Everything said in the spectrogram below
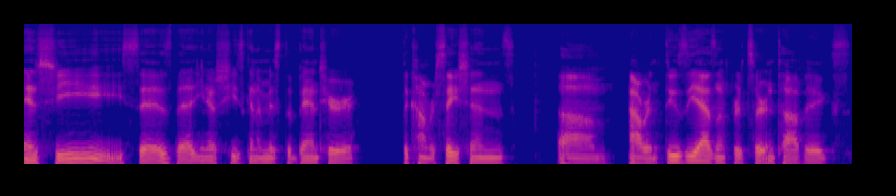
and she says that, you know, she's gonna miss the banter, the conversations, um, our enthusiasm for certain topics,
